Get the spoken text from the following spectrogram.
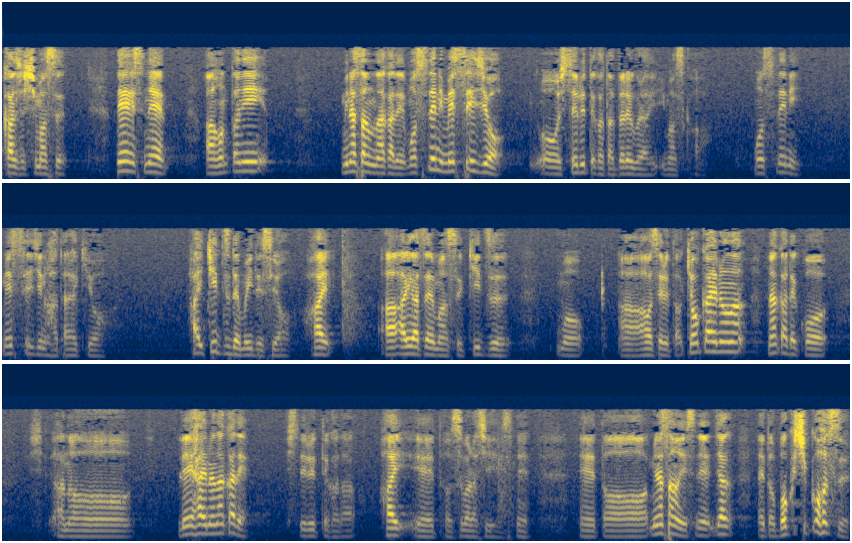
感謝します。でですねあ本当に皆さんの中でもうすでにメッセージをしているって方はどれぐらいいますか？もうすでにメッセージの働きを。はいキッズでもいいですよ。はい。あありがとうございます。キッズも合わせると。教会の中でこうあのー、礼拝の中でしてるって方はい、えーと、素晴らしいですね。えーと、皆さんはですねじゃあ、えーと、牧師コース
